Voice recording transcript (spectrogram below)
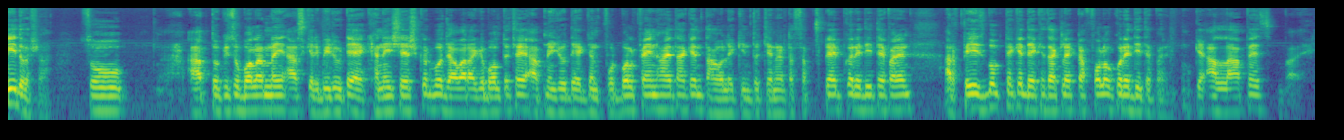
এই দশা। সো আর তো কিছু বলার নাই, আজকের ভিডিওটা এখানেই শেষ করব। যাওয়ার আগে বলতে চাই, আপনি যদি একজন ফুটবল ফ্যান হয়ে থাকেন, তাহলে কিন্তু চ্যানেলটা সাবস্ক্রাইব করে দিতে পারেন, আর ফেসবুক থেকে দেখে থাকলে একটা ফলো করে দিতে পারেন। ওকে আল্লাহ হাফেজ বাই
